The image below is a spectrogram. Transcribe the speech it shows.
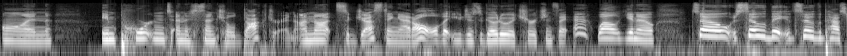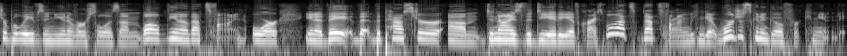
on important and essential doctrine. I'm not suggesting at all that you just go to a church and say, "Eh, well, you know, so so the so the pastor believes in universalism. Well, you know, that's fine." Or, you know, they the, the pastor um, denies the deity of Christ. Well, that's that's fine. We can get it. We're just going to go for community.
